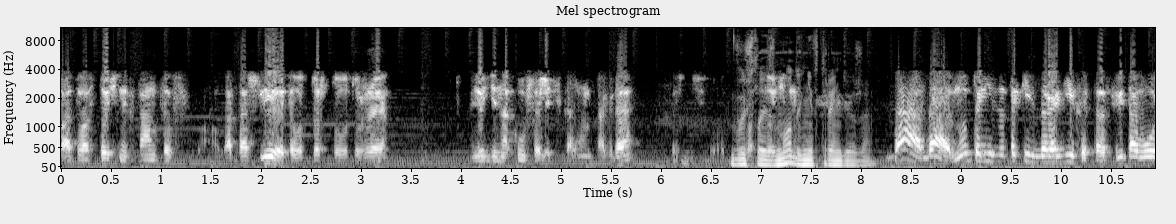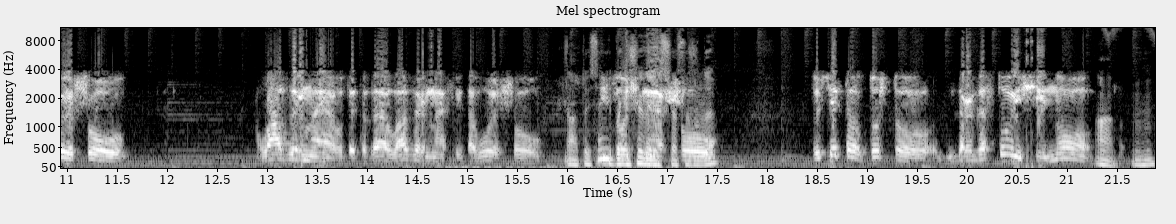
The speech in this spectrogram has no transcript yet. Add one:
от восточных танцев отошли. Это вот то, что вот уже люди накушались, скажем так, да. есть, вот, Вышло из моды, не в тренде уже. Да, да. Ну, то из-за таких дорогих это световое шоу, лазерное, вот это, да, лазерное световое шоу. А, то есть они подешевели сейчас шоу. уже, да? То есть это то, что дорогостоящее, но а, угу.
